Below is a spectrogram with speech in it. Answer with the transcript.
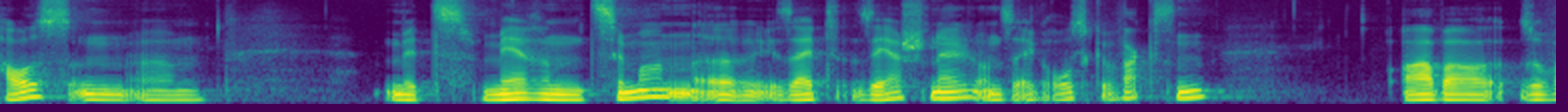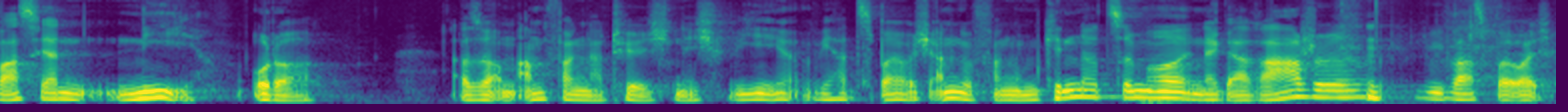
Haus in, ähm, mit mehreren Zimmern. Äh, ihr seid sehr schnell und sehr groß gewachsen. aber so war es ja nie, oder? Also am Anfang natürlich nicht. Wie, wie hat es bei euch angefangen? Im Kinderzimmer, in der Garage? Wie war es bei euch?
